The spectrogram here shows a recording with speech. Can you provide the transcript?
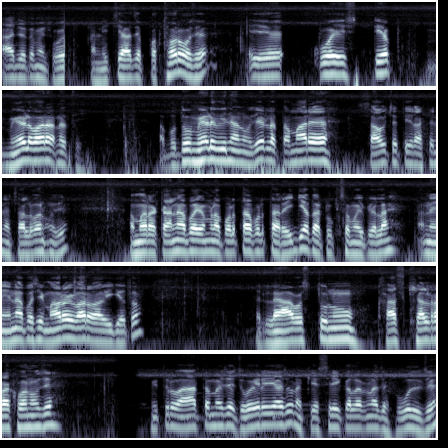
આજે તમે આ નીચે આ જે પથ્થરો છે, એ કોઈ સ્ટેપ મેળવાળા નથી. આ બધું મેળ વિનાનું છે, એટલે તમારે સાવચેતી રાખીને ચાલવાનું છે. અમારા કાનાભાઈ હમણાં પડતા પડતા રહી ગયા હતા ટૂંક સમય પહેલાં, અને એના પછી મારોય વારો આવી ગયો હતો. એટલે આ વસ્તુનું ખાસ ખ્યાલ રાખવાનો છે. મિત્રો, આ તમે જે જોઈ રહ્યા છો ને, કેસરી કલરના જે ફૂલ છે,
